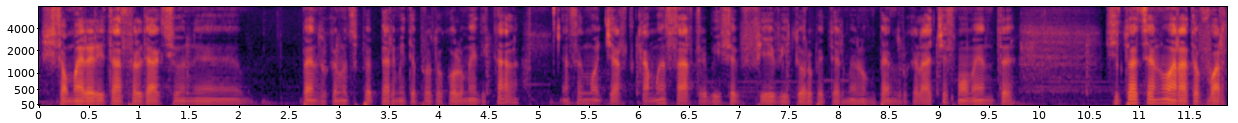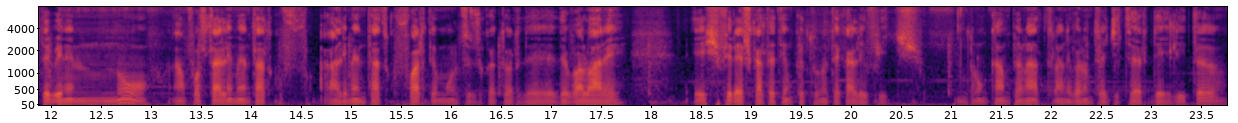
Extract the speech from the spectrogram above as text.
și s-au mai rărit astfel de acțiuni pentru că nu-ți permite protocolul medical. Însă, în mod cert, cam ăsta ar trebui să fie viitorul pe termen lung, pentru că la acest moment situația nu arată foarte bine. Nu am fost alimentat cu, alimentați cu foarte mulți jucători de, de valoare ești firesc atât timp cât tu nu te califici într-un campionat la nivelul întregii țări de elită.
